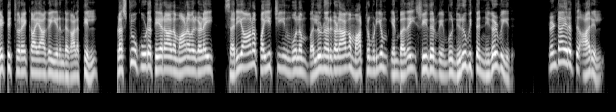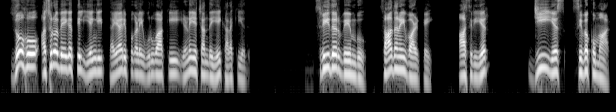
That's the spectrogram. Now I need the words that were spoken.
ஏட்டுச் சுரைக்காயாக இருந்த காலத்தில் பிளஸ் டூ கூட தேராத மாணவர்களை சரியான பயிற்சியின் மூலம் வல்லுநர்களாக மாற்ற முடியும் என்பதை ஸ்ரீதர் வேம்பு நிரூபித்த நிகழ்வு இது. ரெண்டாயிரத்து ஆறில் ஜோஹோ அசுர வேகத்தில் இயங்கி தயாரிப்புகளை உருவாக்கி இணைய சந்தையை கலக்கியது. ஸ்ரீதர் வேம்பு சாதனை வாழ்க்கை. ஆசிரியர் ஜி. எஸ். சிவகுமார்.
